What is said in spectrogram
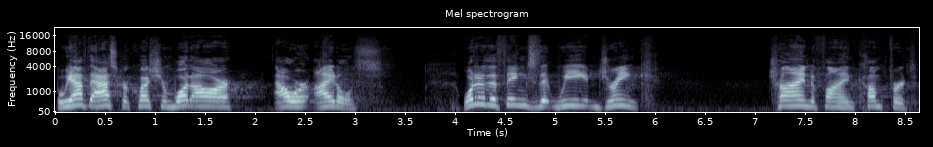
But we have to ask our question what are our idols? What are the things that we drink trying to find comfort,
